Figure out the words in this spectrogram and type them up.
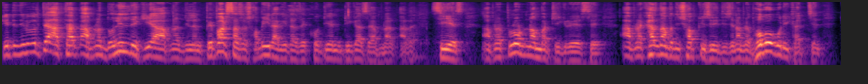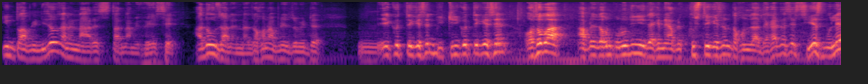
কেটে দিবে বলতে অর্থাৎ আপনার দলিল দেখিয়ে আপনার দিলেন পেপারস আছে, সবই রাগিট আছে, খতিয়ান ঠিক আছে আপনার, আর সিএস আপনার প্লট নাম্বার ঠিক রয়েছে, আপনার খাজনাপাতি সব কিছুই দিয়েছেন, আপনি ভোগও করি খাচ্ছেন, কিন্তু আপনি নিজেও জানেন না আর এস তার নামে হয়েছে, আদৌ জানেন না, যখন আপনি জমিটা এ করতে গেছেন, বিক্রি করতে গেছেন, অথবা আপনি যখন কোনো দিনই দেখেন আপনি খুঁজতে গেছেন, তখন যা দেখা যাচ্ছে সিএস মূল্যে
